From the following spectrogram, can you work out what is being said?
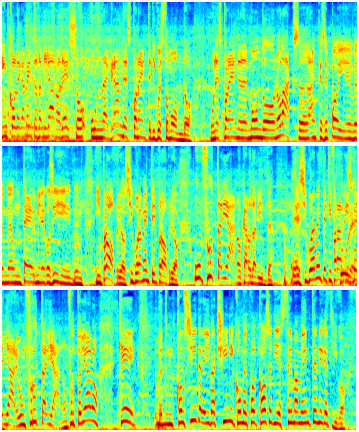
In collegamento da Milano adesso un grande esponente di questo mondo, un esponente del mondo Novax, anche se poi è un termine così improprio, sicuramente improprio. Un fruttariano, caro David, eh, sicuramente ti farà Pure. risvegliare, un fruttariano, un fruttariano che considera i vaccini come qualcosa di estremamente negativo.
